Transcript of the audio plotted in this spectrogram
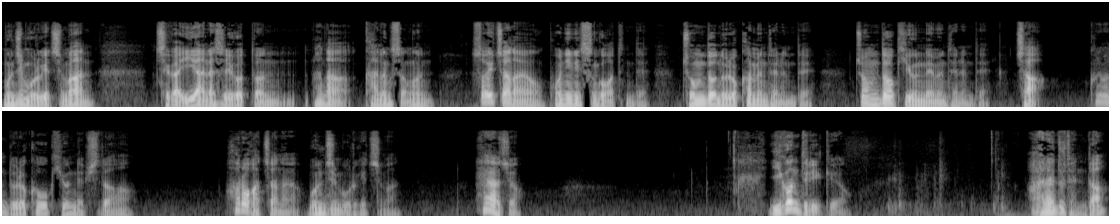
뭔진 모르겠지만 제가 이 안에서 읽었던 하나 가능성은 써 있잖아요. 본인이 쓴 것 같은데 좀 더 노력하면 되는데 좀 더 기운 내면 되는데. 자, 그러면 노력하고 기운 냅시다. 하러 갔잖아요. 뭔진 모르겠지만. 해야죠. 이건 드릴게요. 안 해도 된다?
